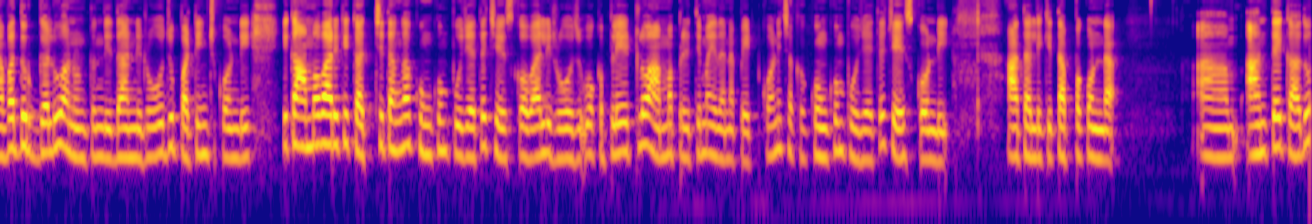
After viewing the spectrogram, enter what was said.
నవదుర్గలు అని ఉంటుంది దాన్ని రోజు పఠించుకోండి. ఇక అమ్మవారికి ఖచ్చితంగా కుంకుమ పూజ అయితే చేసుకోవాలి రోజు. ఒక ప్లేట్లో అమ్మ ప్రతిమ ఏదైనా పెట్టుకొని చక్కగా కుంకుమ పూజ అయితే చేసుకోండి. ఆ తల్లికి తప్పకుండా. అంతేకాదు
